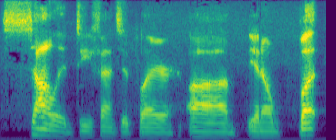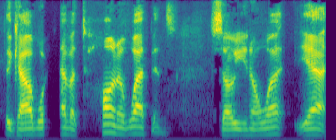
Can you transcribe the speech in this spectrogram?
solid defensive player. Um, you know, but the Cowboys have a ton of weapons. So you know what? Yeah,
